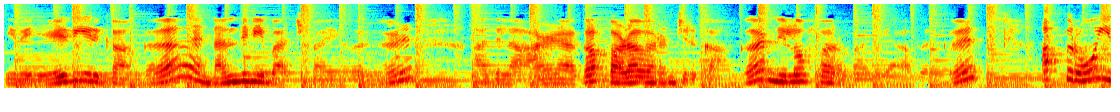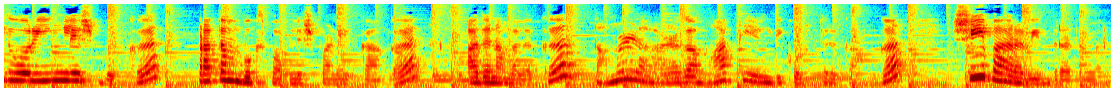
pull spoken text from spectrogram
இதை எழுதியிருக்காங்க நந்தினி பாஜ்பாய் அவர்கள். அதில் அழகாக படம் வரைஞ்சிருக்காங்க நிலோஃபர் வாரியா அவர்கள். அப்புறம் இது ஒரு English book Pratham books publish பண்ணியிருக்காங்க. அதை நம்மளுக்கு தமிழில் அழகாக மாற்றி எழுதி கொடுத்துருக்காங்க. ஸ்ரீபா ரவீந்திரன் அவர்கள்.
